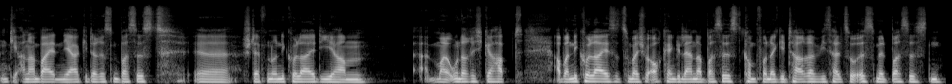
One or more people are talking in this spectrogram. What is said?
die anderen beiden, ja, Gitarristen, Bassist, äh, Steffen und Nikolai, die haben äh, mal Unterricht gehabt. Aber Nikolai ist zum Beispiel auch kein gelernter Bassist, kommt von der Gitarre, wie es halt so ist mit Bassisten.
